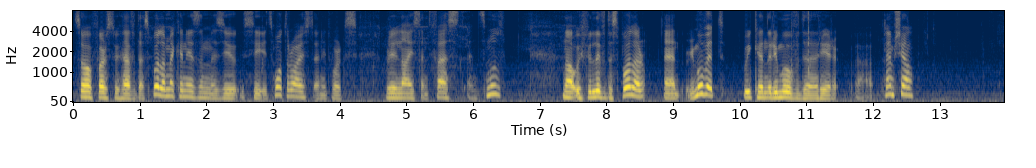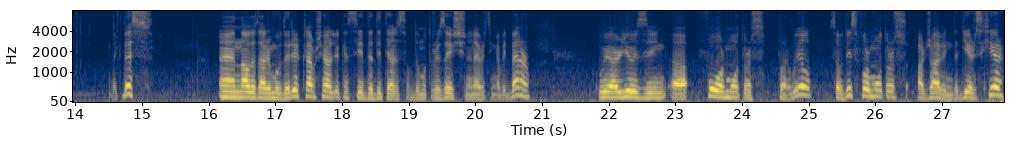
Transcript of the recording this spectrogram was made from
So first we have the spoiler mechanism. As you see, it's motorized and it works really nice and fast and smooth. Now, if we lift the spoiler and remove it, we can remove the rear uh, clamshell like this. And now that I removed the rear clamshell, you can see the details of the motorization and everything a bit better. We are using uh, four motors per wheel. So these four motors are driving the gears here.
